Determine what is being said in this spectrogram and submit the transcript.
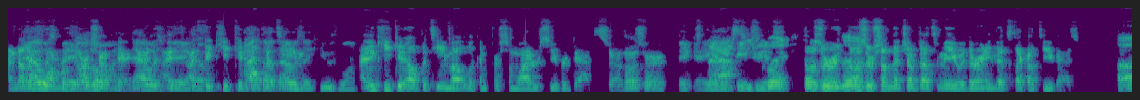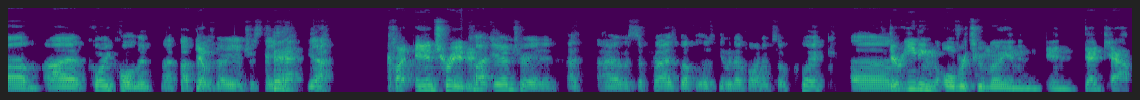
another That former first round pick. That was I, big. I, I think he could I help a thought that team. was a huge one. I think he could help a team out looking for some wide receiver depth. So those are Big He's and the fast. Patriots. quick. those are Yeah. those are some that jumped out to me. Were there any that stuck out to you guys? Um, I Corey Coleman. I thought that Yep. was very interesting. yeah, Cut and traded. cut and traded. I, I was surprised Buffalo's giving up on him so quick. Um, They're eating over two million in, in dead cap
